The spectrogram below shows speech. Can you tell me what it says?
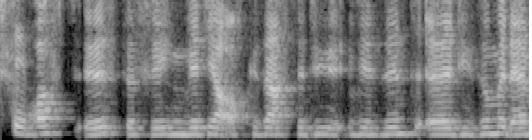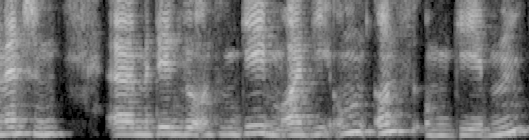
Stimmt. oft ist. Deswegen wird ja auch gesagt, wir, die, wir sind äh, die Summe der Menschen, äh, mit denen wir uns umgeben oder die um, uns umgeben.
